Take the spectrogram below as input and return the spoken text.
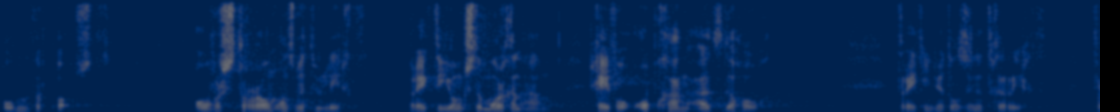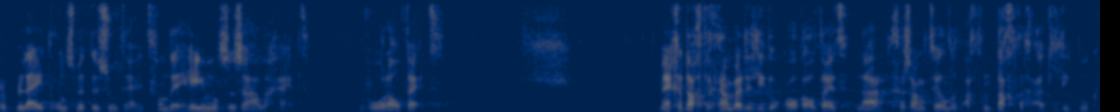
onverpoost. Overstroom ons met uw licht. Breek de jongste morgen aan. Geef opgang uit de hoge. Treed niet met ons in het gericht. Verblijd ons met de zoetheid van de hemelse zaligheid, voor altijd. Mijn gedachten gaan bij dit lied ook altijd naar gezang 288 uit het liedboek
